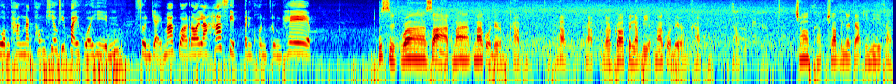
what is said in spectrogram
รวมทั้งนักท่องเที่ยวที่ไปหัวหิน ส่วนใหญ่มากกว่าร้อยละ 50 เป็นคนกรุงเทพ รู้สึกว่าสะอาดมากมากกว่าเดิมครับครับครับแล้วก็เป็นระเบียบมากกว่าเดิมครับครับชอบครับชอบบรรยากาศที่นี่ครับ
